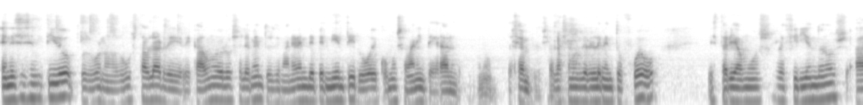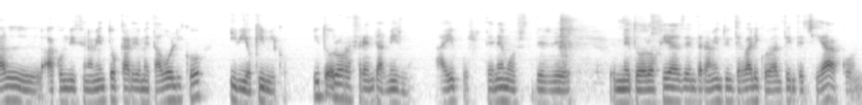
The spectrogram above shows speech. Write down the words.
En ese sentido, pues bueno, nos gusta hablar de, cada uno de los elementos de manera independiente y luego de cómo se van integrando. por ejemplo, si hablásemos del elemento fuego, estaríamos refiriéndonos al acondicionamiento cardiometabólico y bioquímico y todo lo referente al mismo. Ahí pues tenemos desde metodologías de entrenamiento interválico de alta intensidad con,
